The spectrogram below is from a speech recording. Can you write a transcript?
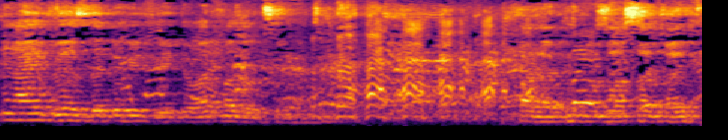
ningayivezi lento kwividiyo wathi bazothina fana phi bazowasanjani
